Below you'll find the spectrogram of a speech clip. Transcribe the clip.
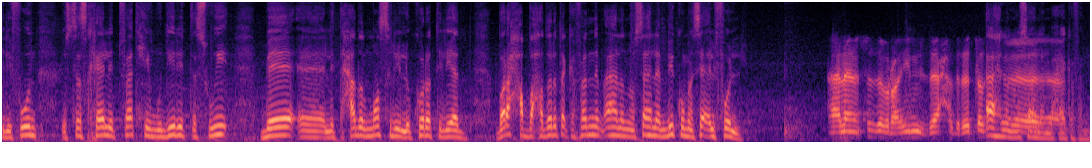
التليفون الاستاذ خالد فتحي مدير التسويق بالاتحاد المصري لكرة اليد. برحب بحضرتك يا فندم. أهلا وسهلا بكم. مساء الفل. أهلا يا أستاذ إبراهيم. ازي حضرتك؟ أهلا وسهلا بحضرتك يا فندم.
